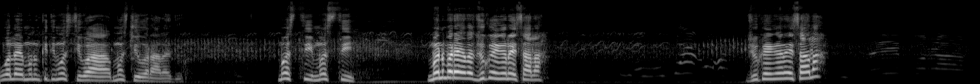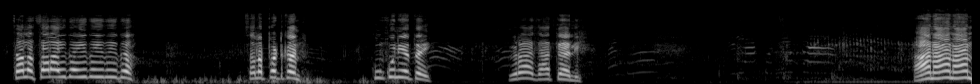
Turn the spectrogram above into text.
ओलय म्हणून किती मस्ती वा मस्तीवर आला तू. मस्ती मस्ती. मन बरं एकदा झुकेंग नाही साला. झुकेंग नाही साला. चला चला इथं इथं इथं इथं. चला पटकन. कुंकून येत आहे विराज आते आली. आण आण आण.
